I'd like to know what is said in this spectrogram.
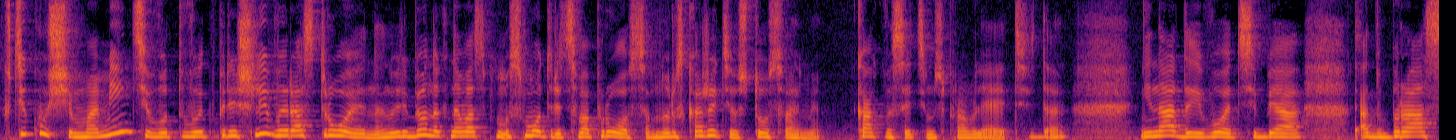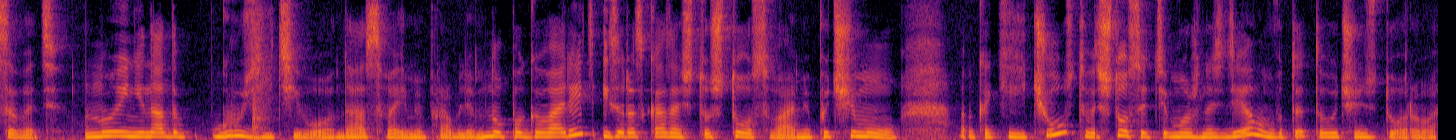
в текущем моменте, вот вы пришли, вы расстроены, но ребенок на вас смотрит с вопросом, ну расскажите, что с вами? Как вы с этим справляетесь, да? Не надо его от себя отбрасывать ну и не надо грузить его да, своими проблемами. Но поговорить и рассказать, что, что с вами, почему, какие чувства, что с этим можно сделать, вот это очень здорово.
